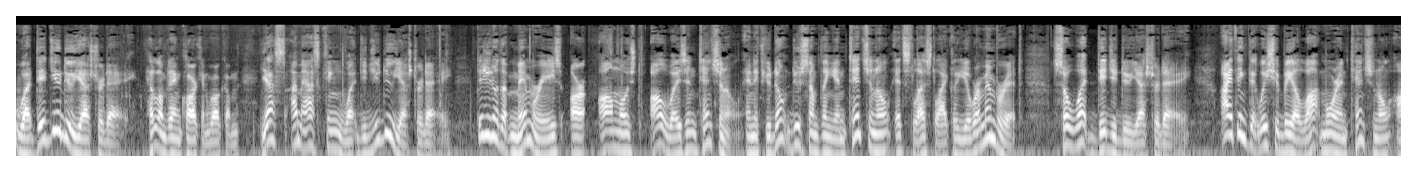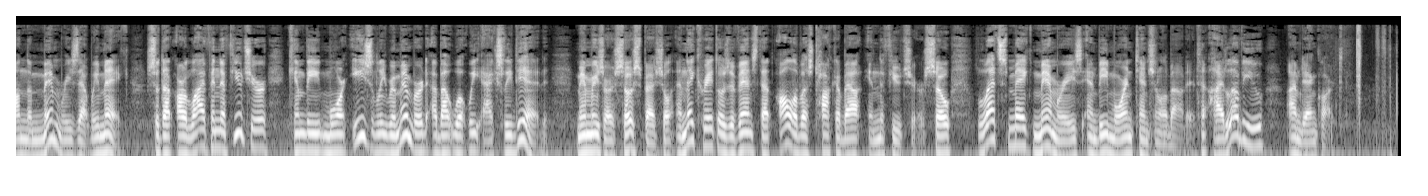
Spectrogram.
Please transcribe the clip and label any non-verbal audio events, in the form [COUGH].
What did you do yesterday? Hello, I'm Dan Clark and welcome. Yes, I'm asking, what did you do yesterday? Did you know that memories are almost always intentional? And if you don't do something intentional, it's less likely you'll remember it. So, what did you do yesterday? I think that we should be a lot more intentional on the memories that we make so that our life in the future can be more easily remembered about what we actually did. Memories are so special and they create those events that all of us talk about in the future. So let's make memories and be more intentional about it. [LAUGHS] I love you. I'm Dan Clark.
